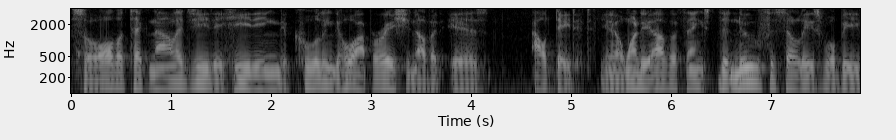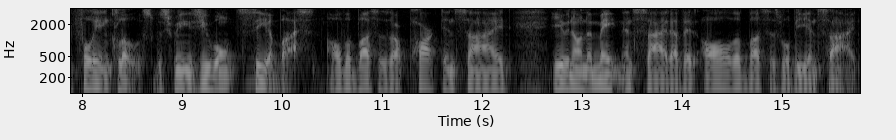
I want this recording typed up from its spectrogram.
So all the technology, the heating, the cooling, the whole operation of it is outdated. You know, one of the other things, the new facilities will be fully enclosed, which means you won't see a bus. All the buses are parked inside. Even on the maintenance side of it, all the buses will be inside.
